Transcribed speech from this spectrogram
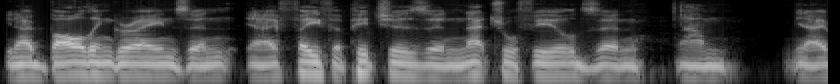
you know, bowling greens and, you know, FIFA pitches and natural fields and, um, you know,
